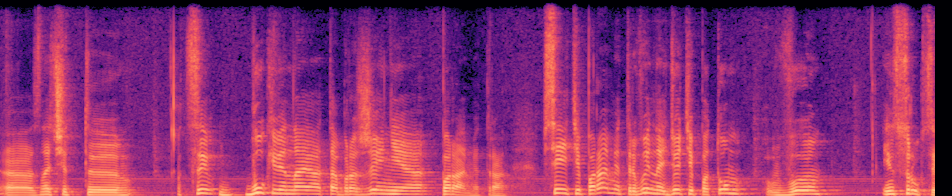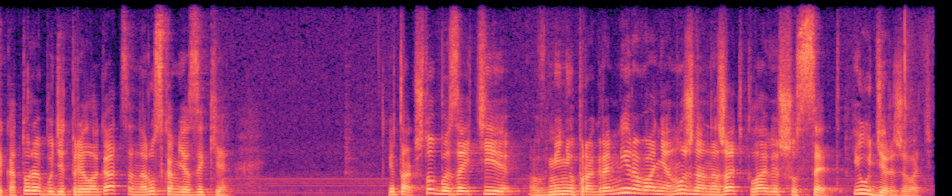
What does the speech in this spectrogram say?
значит, буквенное отображение параметра. Все эти параметры вы найдете потом в инструкции, которая будет прилагаться на русском языке. Итак, чтобы зайти в меню программирования, нужно нажать клавишу Set и удерживать.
